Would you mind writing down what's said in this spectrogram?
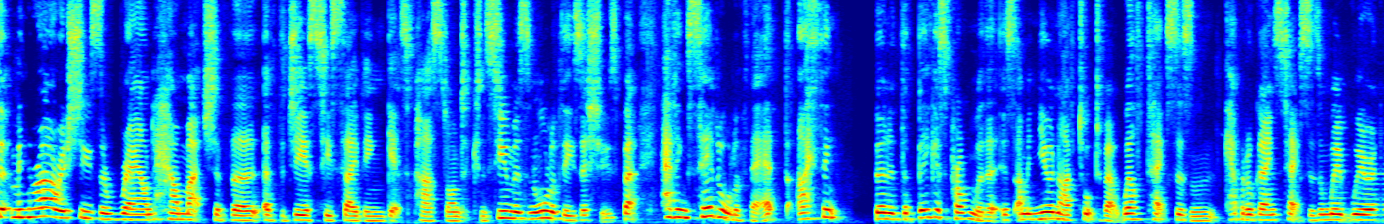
the- I mean, there are issues around how much of the of the GST saving gets passed on to consumers, and all of these issues. But having said all of that, I think Bernard, the biggest problem with it is, I mean, you and I have talked about wealth taxes and capital gains taxes, and we're we're an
